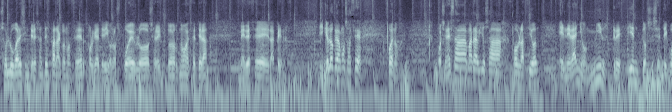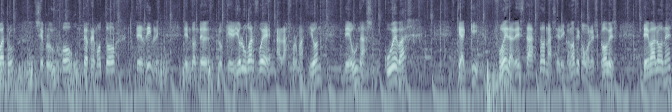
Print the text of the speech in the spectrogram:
son lugares interesantes para conocer, porque ya te digo, los pueblos, el entorno, etcétera, merece la pena. ¿Y qué es lo que vamos a hacer? Bueno, pues en esta maravillosa población, en el año 1364, se produjo un terremoto terrible, en donde lo que dio lugar fue a la formación de unas cuevas que aquí, fuera de esta zona, se le conoce como les Coves de balones,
